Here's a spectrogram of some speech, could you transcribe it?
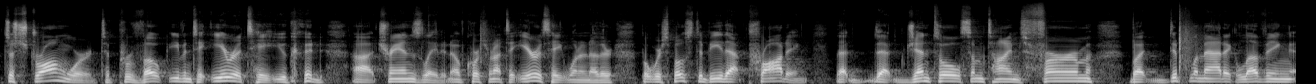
It's a strong word, to provoke, even to irritate, you could uh, translate it. Now, of course, we're not to irritate one another, but we're supposed to be that prodding, that, that gentle, sometimes firm, but diplomatic, loving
